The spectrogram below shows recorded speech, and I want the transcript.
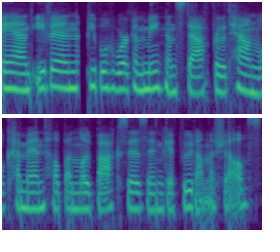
And even people who work on the maintenance staff for the town will come in, help unload boxes, and get food on the shelves.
